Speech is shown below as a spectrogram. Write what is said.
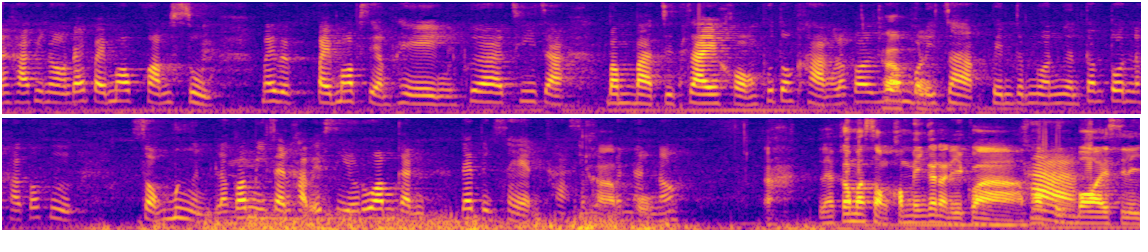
นะคะ พี่น้องได้ไปมอบความสุข ไม่ไปไปมอบเสียงเพลง เพื่อที่จะบำบัดจิตใจของผู้ต้องขัง แล้วก็ร่วมบริจาคเป็นจำนวนเงินตั้งต้นนะคะ ก็คือ 20,000 แล้วก็มีแฟนคลับ FC ร่วมกันได้เป็นแสนค่ะสำหรับครับวันนั้นเนาะ อะแล้วก็มาส่องคอมเมนต์กันหน่อยดีกว่า เพราะค่ะคุณบอยสิริ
